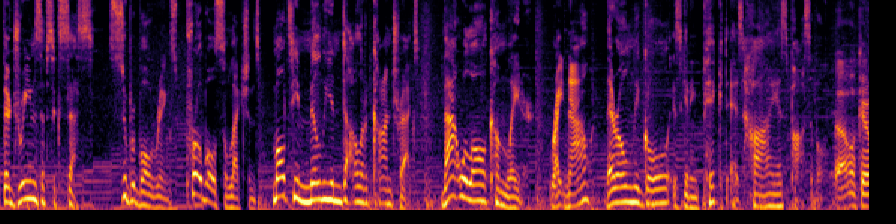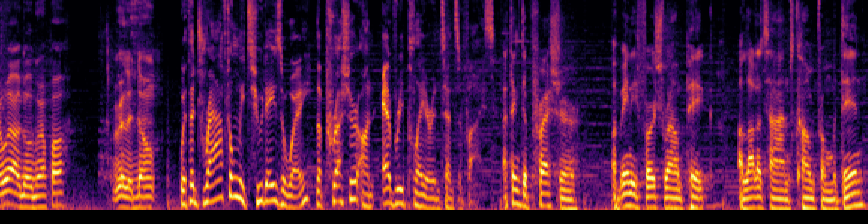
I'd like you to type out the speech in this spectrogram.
Their dreams of success, Super Bowl rings, Pro Bowl selections, multi million dollar contracts, that will all come later. Right now, their only goal is getting picked as high as possible. I don't care where I go, Grandpa. Really don't. With a draft only two days away, the pressure on every player intensifies. I think the pressure of any first round pick a lot of times come from within,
